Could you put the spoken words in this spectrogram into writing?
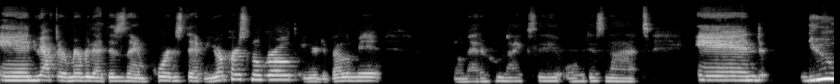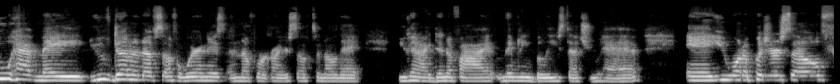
And you have to remember that this is an important step in your personal growth and your development, no matter who likes it or who does not. And you have made, you've done enough self awareness, enough work on yourself to know that you can identify limiting beliefs that you have. And you want to put yourself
